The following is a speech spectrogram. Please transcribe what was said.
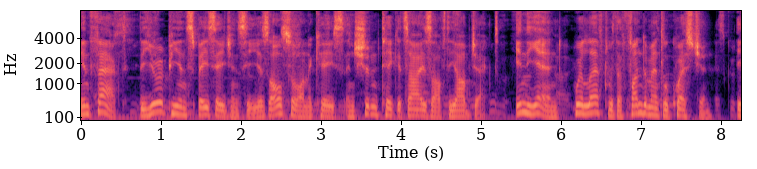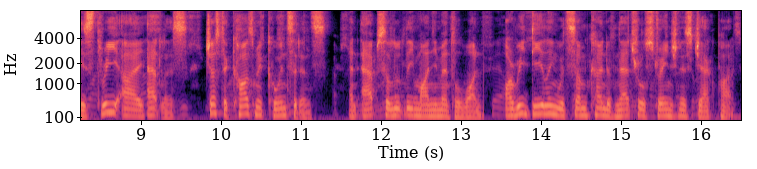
In fact, the European Space Agency is also on the case and shouldn't take its eyes off the object. In the end, we're left with a fundamental question. Is 3I Atlas just a cosmic coincidence? An absolutely monumental one? Are we dealing with some kind of natural strangeness jackpot?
